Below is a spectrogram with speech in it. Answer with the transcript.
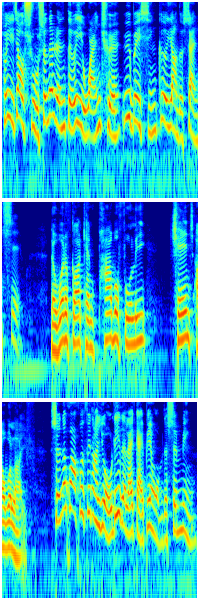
所以叫属神的人得以完全，预备行各样的善事。 The Word of God can powerfully change our life. 神的话会非常有力的来改变我们的生命，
